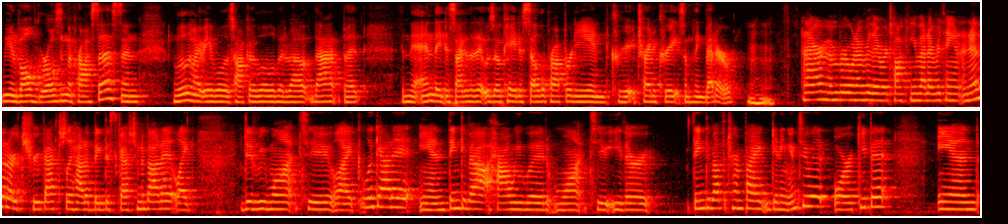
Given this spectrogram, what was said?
we involved girls in the process, and Lily might be able to talk a little bit about that. But in the end, they decided that it was okay to sell the property and create, try to create something better. Mm-hmm. And I remember whenever they were talking about everything, I know that our troop actually had a big discussion about it. Like, did we want to like look at it and think about how we would want to either think about the turnpike getting into it or keep it? And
